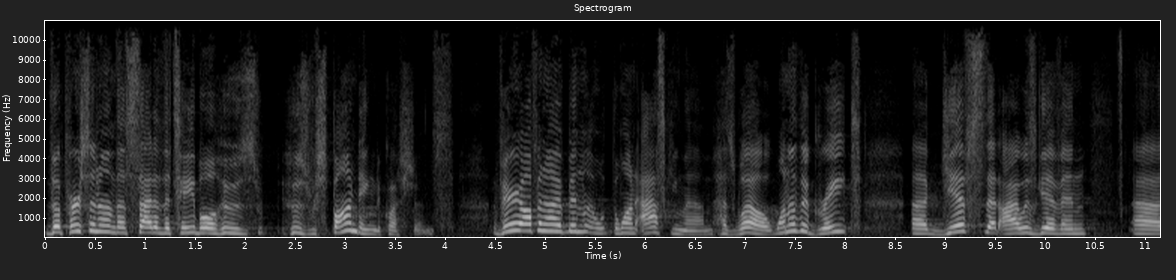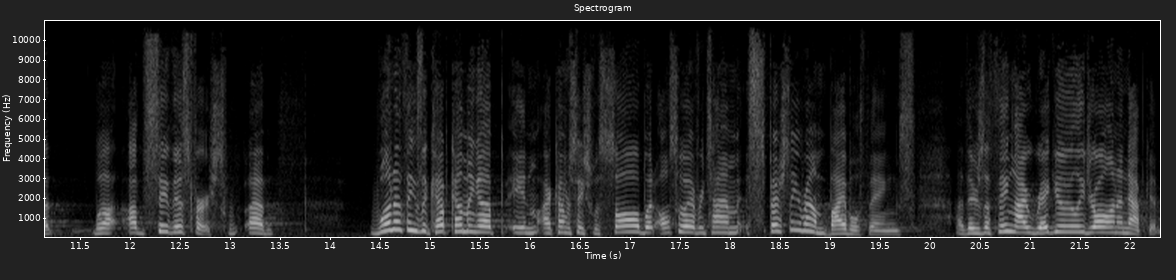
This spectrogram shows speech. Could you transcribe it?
the person on the side of the table who's, who's responding to questions, very often I've been the one asking them as well. One of the great uh, gifts that I was given, uh, well, I'll say this first. Uh, one of the things that kept coming up in our conversation with Saul, but also every time, especially around Bible things, uh, there's a thing I regularly draw on a napkin,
